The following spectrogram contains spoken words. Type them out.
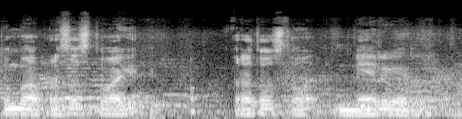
ತುಂಬ ಪ್ರಶಸ್ತವಾಗಿ ರಥೋತ್ಸವ ನೆರವೇರಿದೆ.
